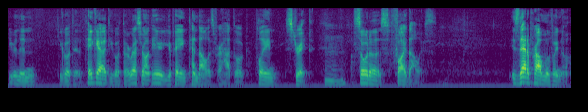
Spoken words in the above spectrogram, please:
Even in, you go to takeout, you go to a restaurant, here you're paying $10 for a hot dog, plain, straight. Mm. Soda is $5. Is that a problem of ona'ah?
